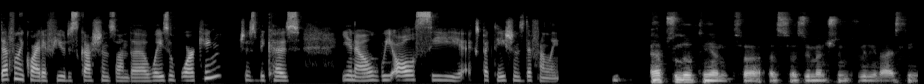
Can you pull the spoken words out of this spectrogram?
definitely quite a few discussions on the ways of working, just because, you know, we all see expectations differently. Absolutely. And uh, as, as you mentioned really nicely,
